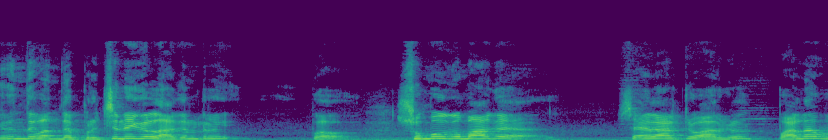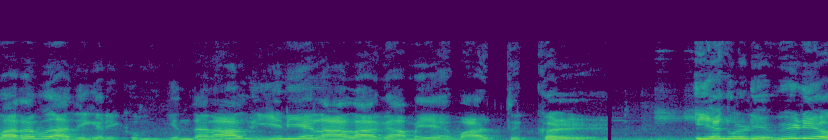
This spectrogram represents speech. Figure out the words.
இருந்து வந்த பிரச்சனைகள் அகன்று இப்போ சுமூகமாக செயலாற்றுவார்கள். பண வரவு அதிகரிக்கும். இந்த நாள் இனிய நாளாக அமைய வாழ்த்துக்கள். எங்களுடைய வீடியோ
